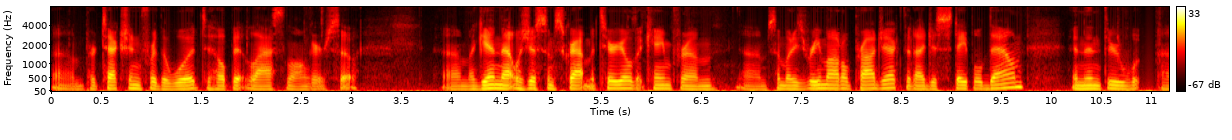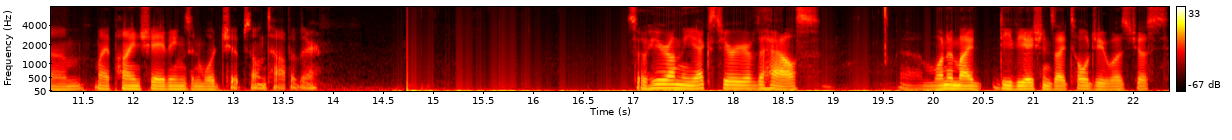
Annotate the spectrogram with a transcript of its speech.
um, protection for the wood to help it last longer. So um, again, that was just some scrap material that came from um, somebody's remodel project that I just stapled down and then threw um, my pine shavings and wood chips on top of there. So here on the exterior of the house, um, one of my deviations I told you was just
